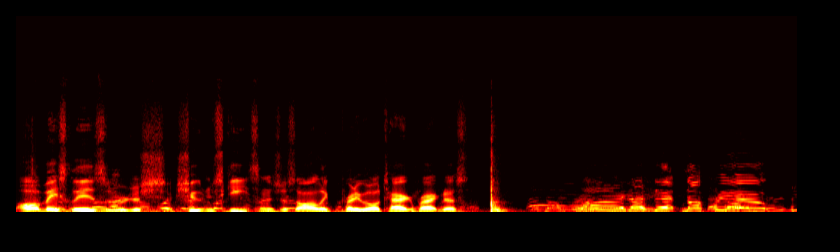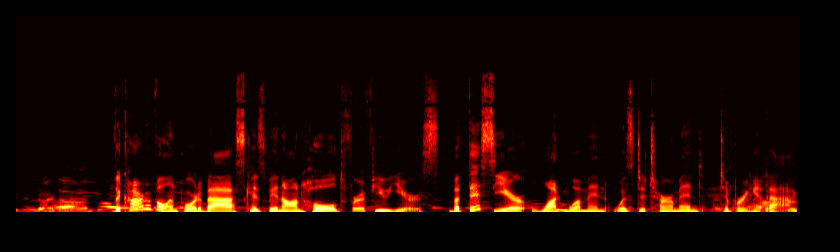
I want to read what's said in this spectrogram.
All basically is we're just sh- shooting skeets and it's just all like pretty well target practice. that's it, not for you. The carnival in Port aux has been on hold for a few years, but this year, one woman was determined to bring it back.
